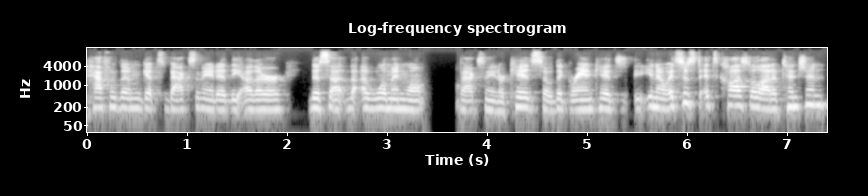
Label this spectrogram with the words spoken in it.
Half of them gets vaccinated. The other, this uh, a woman won't vaccinate her kids. So the grandkids, you know, it's just, it's caused a lot of tension,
